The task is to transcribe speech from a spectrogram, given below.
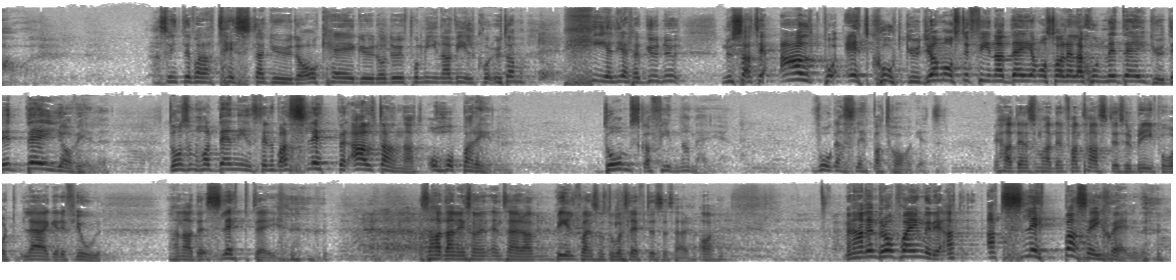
Alltså inte bara testa Gud och okej okay, Gud och du är på mina villkor utan helhjärtat. Gud nu, nu satte jag allt på ett kort Gud. Jag måste finna dig, jag måste ha relation med dig Gud. Det är dig jag vill. De som har den inställningen bara släpper allt annat och hoppar in. De ska finna mig. Våga släppa taget. Vi hade en som hade en fantastisk rubrik på vårt läger i fjol. Han hade Släpp dig. och så hade han liksom en, en här bild på en som stod och släppte sig så här. Ja. Men han hade en bra poäng med det, att, att släppa sig själv.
